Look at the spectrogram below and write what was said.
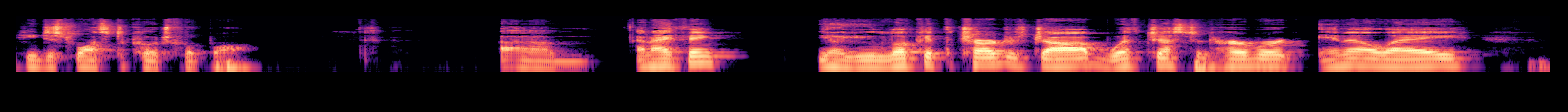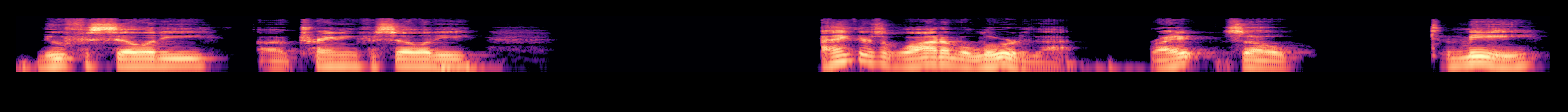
He just wants to coach football. Um, and I think you know you look at the Chargers' job with Justin Herbert in LA, new facility, uh, training facility. I think there's a lot of allure to that, right? So to me,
